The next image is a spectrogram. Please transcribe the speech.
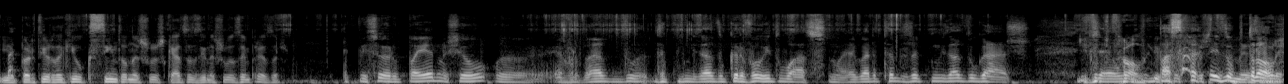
e a partir daquilo que sintam nas suas casas e nas suas empresas? A Comissão Europeia nasceu, é verdade, da comunidade do carvão e do aço, não é? Agora estamos na comunidade do gás. E do petróleo. Um passo, e do petróleo.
